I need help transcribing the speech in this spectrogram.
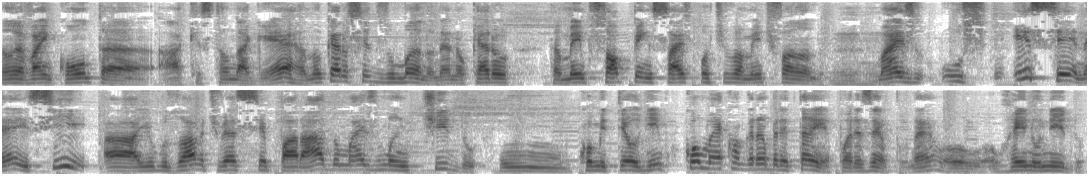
não levar em conta a questão da guerra. Não quero ser desumano, né, não quero também só pensar esportivamente falando. Mas os EC, né, e se a Yugoslávia tivesse separado, mas mantido um comitê olímpico, como é com a Grã-Bretanha, por exemplo, né, o, o Reino Unido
